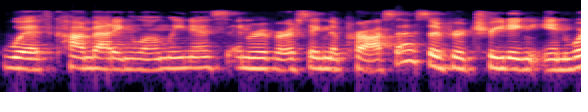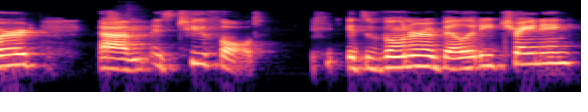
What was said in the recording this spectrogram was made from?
with combating loneliness and reversing the process of retreating inward um, is twofold it's vulnerability training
